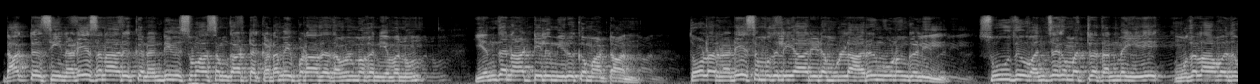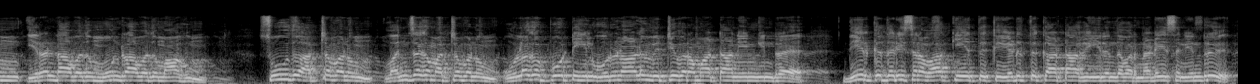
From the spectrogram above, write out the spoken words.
டாக்டர் சி. நடேசனாருக்கு நன்றி விசுவாசம் காட்ட கடமைப்படாத தமிழ் மகன் எவனும் எந்த நாட்டிலும் இருக்க மாட்டான். தோழர் நடேச முதலியாரிடம் உள்ள அருங்குணங்களில் சூது வஞ்சகமற்ற தன்மையே முதலாவதும் இரண்டாவதும் மூன்றாவதும் ஆகும். சூது அற்றவனும் வஞ்சகமற்றவனும் உலகப் போட்டியில் ஒரு நாளும் வெற்றி பெற மாட்டான் என்கின்ற தீர்க்க தரிசன வாக்கியத்துக்கு எடுத்துக்காட்டாக இருந்தவர் நடேசன் என்று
